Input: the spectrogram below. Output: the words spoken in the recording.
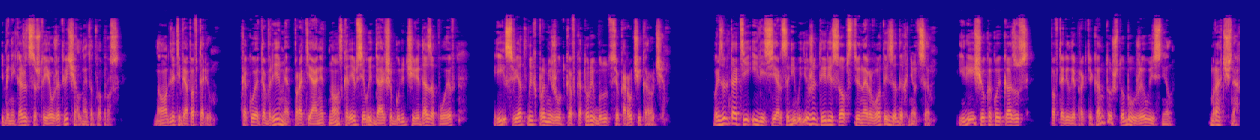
«Тебе не кажется, что я уже отвечал на этот вопрос?» «Но для тебя повторю. Какое-то время протянет, но, скорее всего, и дальше будет череда запоев и светлых промежутков, которые будут все короче и короче. В результате или сердце не выдержит, или собственной рвотой задохнется. Или еще какой казус, повторил я практиканту, чтобы уже уяснил. Мрачно.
